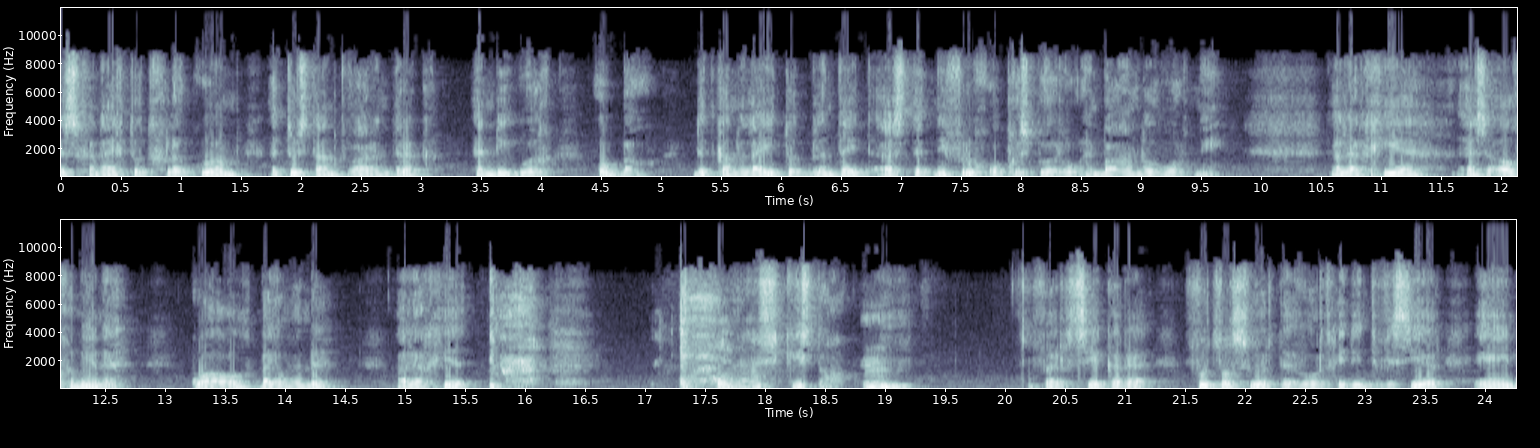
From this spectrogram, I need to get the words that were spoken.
is geneig tot glaukoom, een toestand waarin druk in die oog opbouw. Dit kan leid tot blindheid as dit nie vroeg opgespoor en behandel word nie. Allergie is een algemene kwaal by honde. Allergie excuse toch vir sekere voedselsoorte word geïdentificeer en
